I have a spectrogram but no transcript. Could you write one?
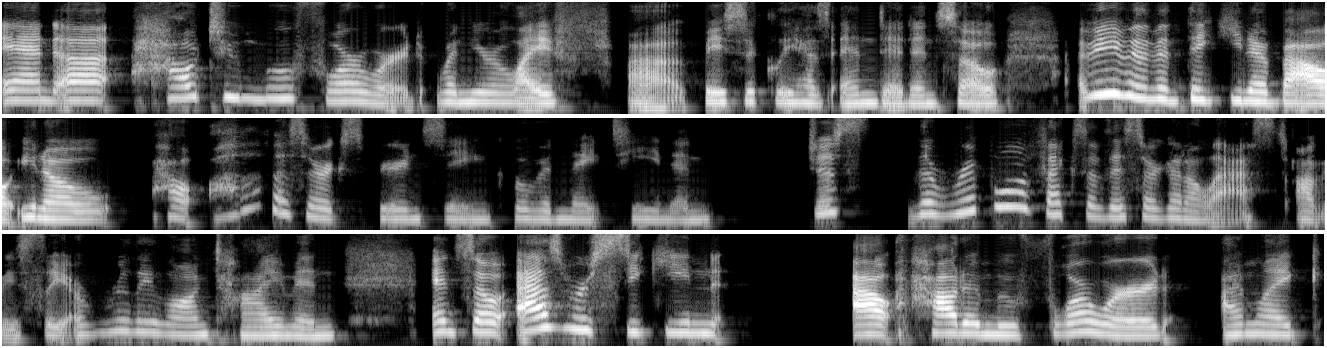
and uh, how to move forward when your life uh, basically has ended. And so I've even been thinking about, you know, how all of us are experiencing COVID 19 and just the ripple effects of this are going to last obviously a really long time and and so as we're seeking out how to move forward i'm like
